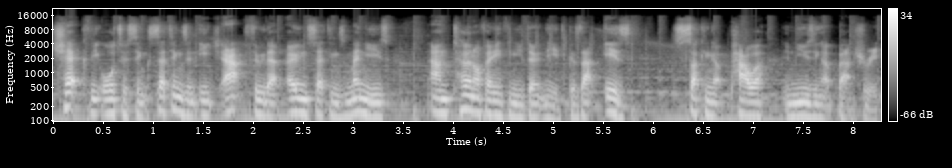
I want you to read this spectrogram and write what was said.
check the auto-sync settings in each app through their own settings menus and turn off anything you don't need because that is sucking up power and using up battery.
